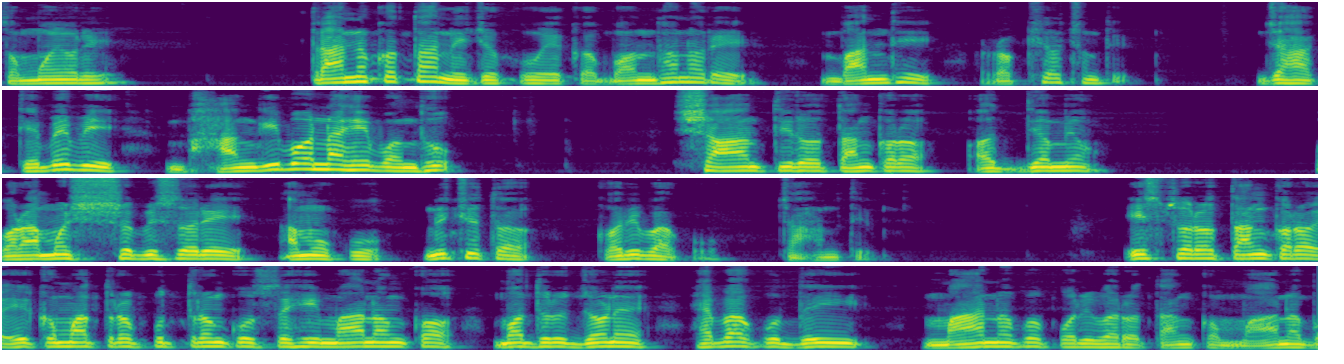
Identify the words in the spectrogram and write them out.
ସମୟରେ ତ୍ରାଣକତା ନିଜକୁ ଏକ ବନ୍ଧନରେ ବାନ୍ଧି ରଖିଅଛନ୍ତି ଯାହା କେବେ ବି ଭାଙ୍ଗିବ ନାହିଁ ବନ୍ଧୁ। ଶାନ୍ତିର ତାଙ୍କର ଅଦ୍ୟମ୍ୟ ପରାମର୍ଶ ବିଷୟରେ ଆମକୁ ନିଶ୍ଚିତ କରିବାକୁ ଚାହାନ୍ତି। ଈଶ୍ୱର ତାଙ୍କର ଏକମାତ୍ର ପୁତ୍ରଙ୍କୁ ସେହି ମାନଙ୍କ ମଧ୍ୟରୁ ଜଣେ ହେବାକୁ ଦେଇ ମାନବ ପରିବାର ତାଙ୍କ ମାନବ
